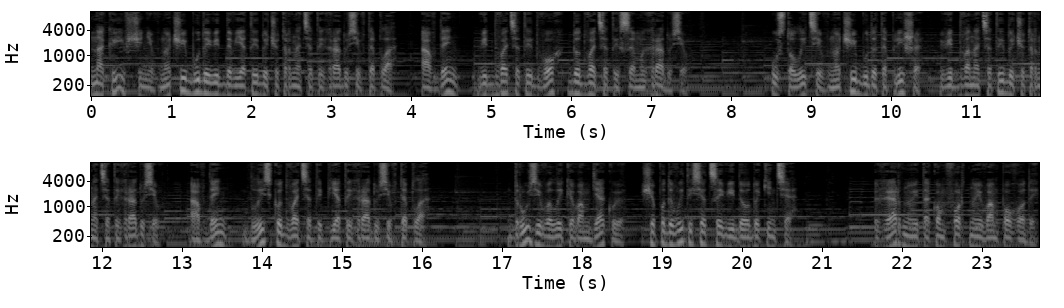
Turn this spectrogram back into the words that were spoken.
На Київщині вночі буде від 9 до 14 градусів тепла, а вдень від 22 до 27 градусів. У столиці вночі буде тепліше від 12 до 14 градусів, а вдень близько 25 градусів тепла. Друзі, велике вам дякую, що подивитися це відео до кінця. Гарної та комфортної вам погоди.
